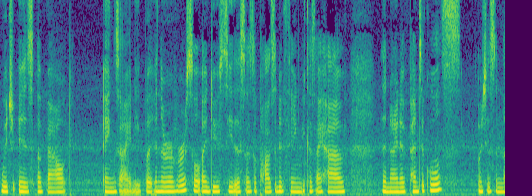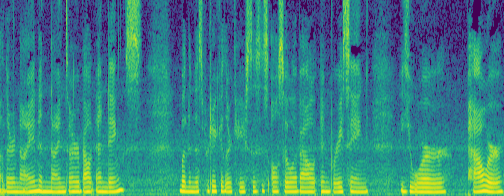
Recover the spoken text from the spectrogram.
which is about anxiety. But in the reversal, I do see this as a positive thing because I have the Nine of Pentacles, which is another nine, and nines are about endings. But in this particular case, this is also about embracing your power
